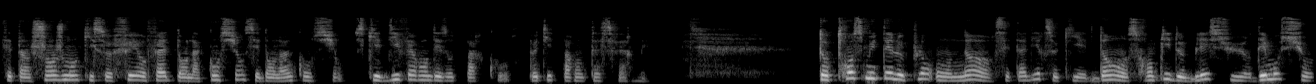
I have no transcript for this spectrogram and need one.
c'est un changement qui se fait au fait dans la conscience et dans l'inconscient, ce qui est différent des autres parcours. Petite parenthèse fermée. Donc transmuter le plan en or, c'est-à-dire ce qui est dense, rempli de blessures, d'émotions,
